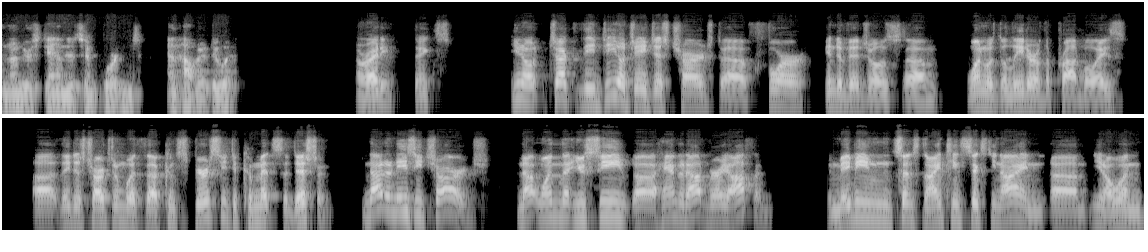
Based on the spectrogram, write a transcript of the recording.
and understand its importance and how to do it. All righty, thanks. You know, Chuck, the DOJ just charged uh, four individuals. Um, one was the leader of the Proud Boys. Uh, they just charged him with conspiracy to commit sedition. Not an easy charge, not one that you see uh, handed out very often maybe even since 1969, um, you know, when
